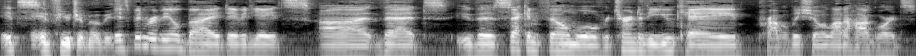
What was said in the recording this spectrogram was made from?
It's in future movies. It's been revealed by David Yates uh, that the second film will return to the UK, probably show a lot of Hogwarts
